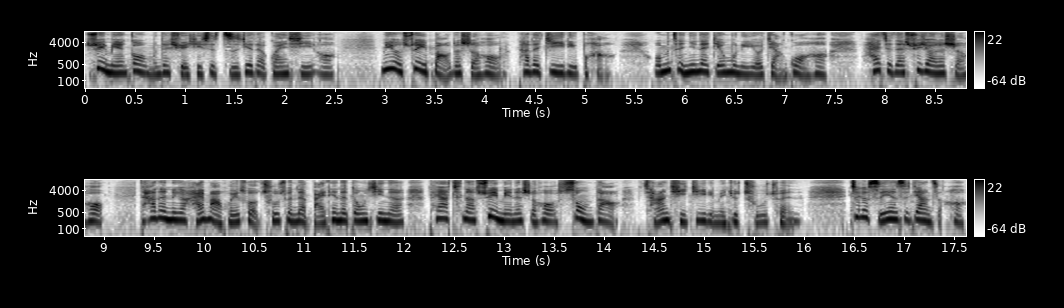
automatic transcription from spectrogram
睡眠跟我们的学习是直接的关系啊。没有睡饱的时候，他的记忆力不好。我们曾经在节目里有讲过哈，孩子在睡觉的时候，他的那个海马回所储存的白天的东西呢，他要趁到睡眠的时候送到长期记忆里面去储存。这个实验是这样子哈，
